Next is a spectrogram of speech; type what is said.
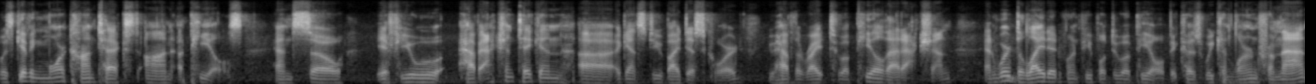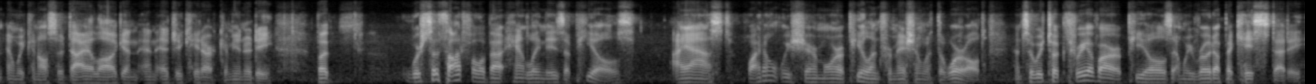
was giving more context on appeals. And so if you have action taken uh, against you by Discord, you have the right to appeal that action. And we're delighted when people do appeal because we can learn from that and we can also dialogue and, and educate our community. But we're so thoughtful about handling these appeals. I asked, why don't we share more appeal information with the world? And so we took three of our appeals and we wrote up a case study.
